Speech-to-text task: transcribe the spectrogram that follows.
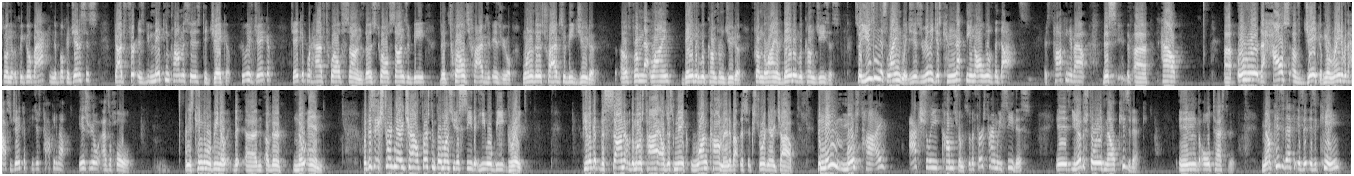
So if we go back in the book of Genesis, God is making promises to Jacob. Who is Jacob? Jacob would have 12 sons. Those 12 sons would be the 12 tribes of Israel. One of those tribes would be Judah. From that line, David would come from Judah. From the line of David would come Jesus. So using this language is really just connecting all of the dots. It's talking about this, uh, how uh, over the house of Jacob, he'll reign over the house of Jacob. He's just talking about Israel as a whole. And his kingdom will be no, uh, of their no end. But this extraordinary child, first and foremost, you just see that he will be great. If you look at the Son of the Most High, I'll just make one comment about this extraordinary child. The name Most High actually comes from, so the first time we see this is, you know the story of Melchizedek in the Old Testament. Melchizedek is a, is a king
